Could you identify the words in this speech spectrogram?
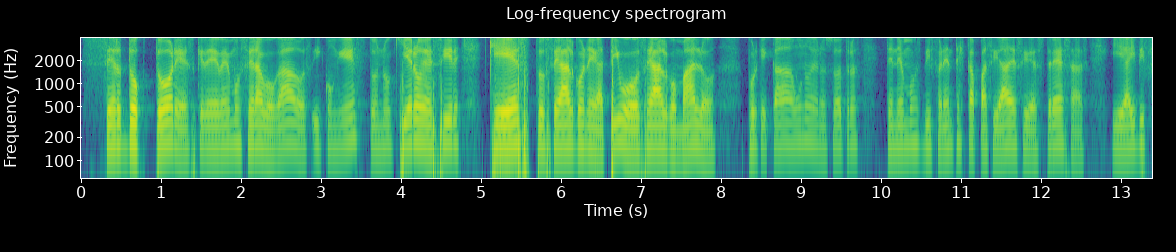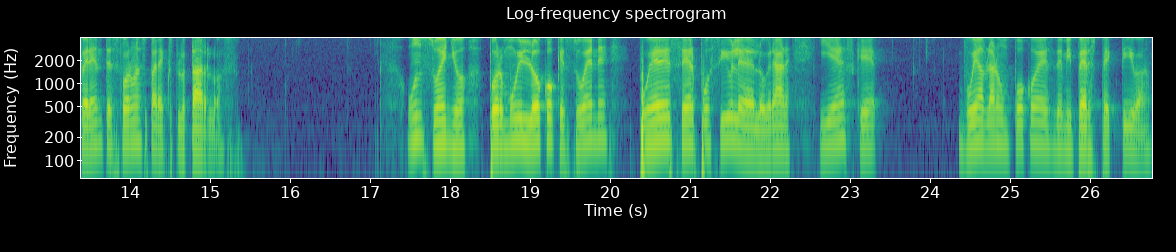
ser doctores, que debemos ser abogados. Y con esto no quiero decir que esto sea algo negativo o sea algo malo, porque cada uno de nosotros tenemos diferentes capacidades y destrezas y hay diferentes formas para explotarlos. Un sueño, por muy loco que suene, puede ser posible de lograr y es que voy a hablar un poco desde mi perspectiva.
